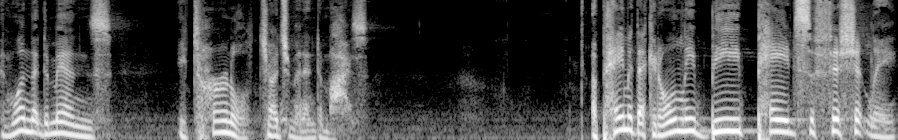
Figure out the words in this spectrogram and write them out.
And one that demands eternal judgment and demise a payment that could only be paid sufficiently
